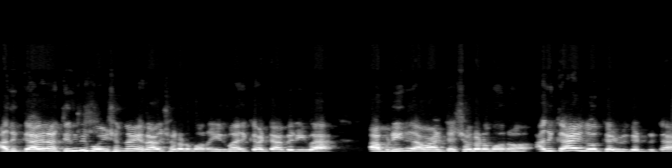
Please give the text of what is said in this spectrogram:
அதுக்காக நான் திரும்பி போய் சொன்னா ஏதாவது சொல்லணுமோனோ? இது மாதிரி கேட்டா பெரியவா? அப்படின்னு அவள்கிட்ட சொல்லணுமோனோ? அதுக்காக ஏதோ கேள்வி கேட்டிருக்கா.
